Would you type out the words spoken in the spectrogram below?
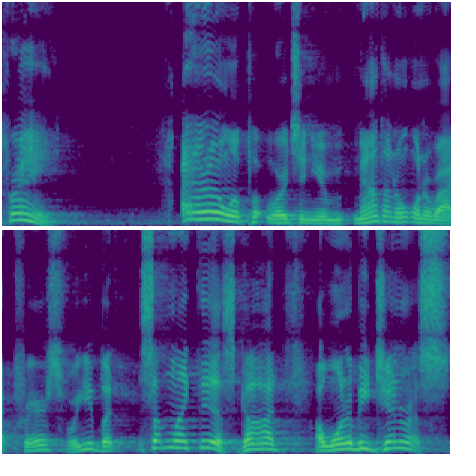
Pray. I don't want to put words in your mouth. I don't want to write prayers for you, but something like this God, I want to be generous.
